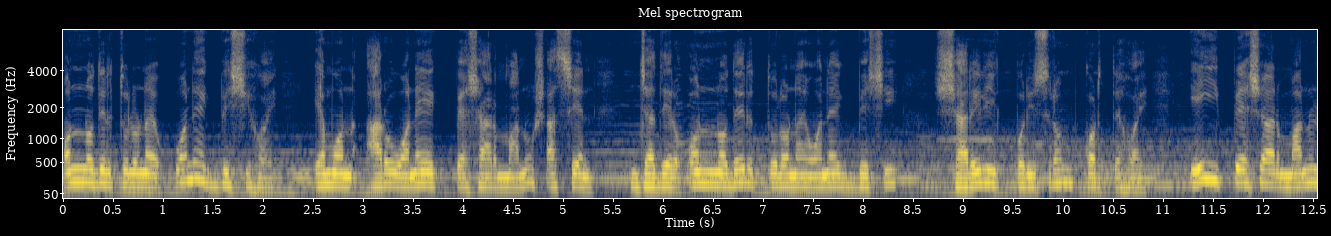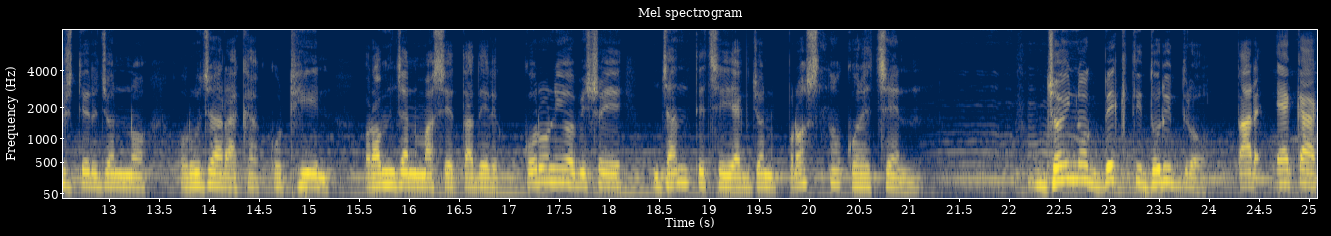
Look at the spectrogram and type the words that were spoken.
অন্যদের তুলনায় অনেক বেশি হয়। এমন আরও অনেক পেশার মানুষ আছেন যাদের অন্যদের তুলনায় অনেক বেশি শারীরিক পরিশ্রম করতে হয়। এই পেশার মানুষদের জন্য রোজা রাখা কঠিন। রমজান মাসে তাদের করণীয় বিষয়ে জানতে চেয়ে একজন প্রশ্ন করেছেন। জৈনক ব্যক্তি দরিদ্র, তার একা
